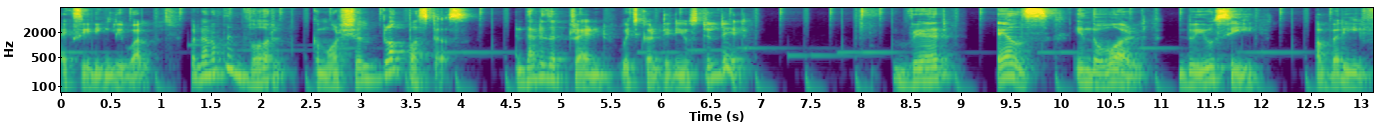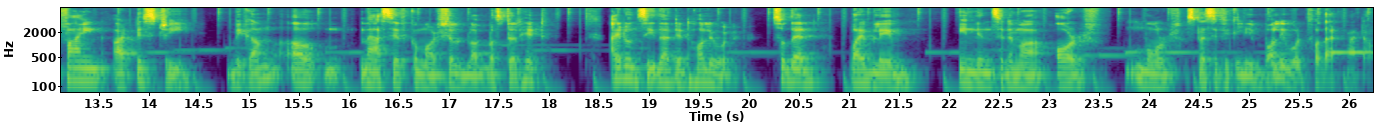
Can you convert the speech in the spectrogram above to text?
exceedingly well. But none of them were commercial blockbusters. And that is a trend which continues till date. Where else in the world do you see a very fine artistry become a massive commercial blockbuster hit? I don't see that in Hollywood. So then, why blame Indian cinema or more specifically Bollywood for that matter?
